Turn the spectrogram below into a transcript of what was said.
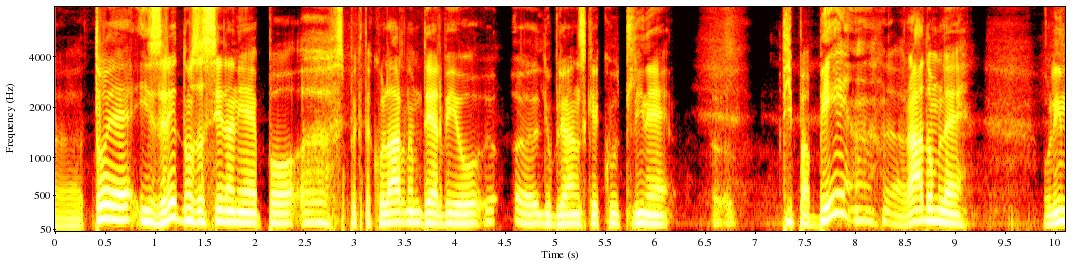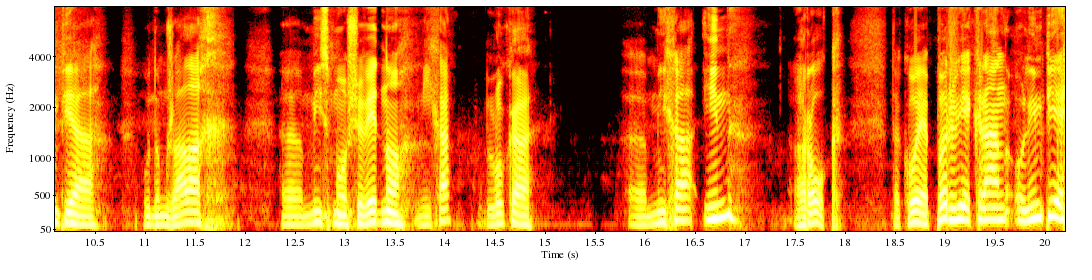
Uh, to je izredno zasedanje po uh, spektakularnem derbiju uh, Ljubljanske kotline uh, tipa B, uh, Radomle, Olimpija v Domžalah. Uh, mi smo še vedno Miha, Luka, uh, Miha in Rok. tako je prvi ekran Olimpije,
